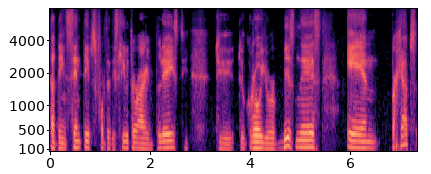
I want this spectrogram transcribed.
that the incentives for the distributor are in place to, to, to grow your business, and perhaps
